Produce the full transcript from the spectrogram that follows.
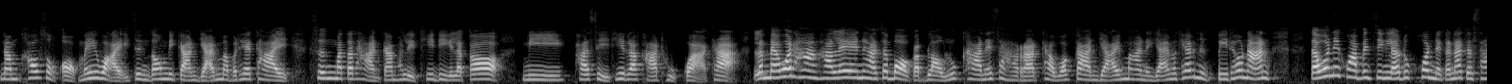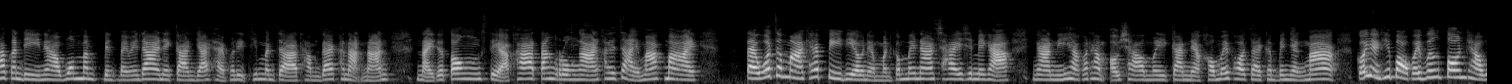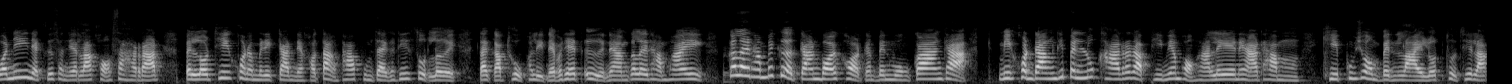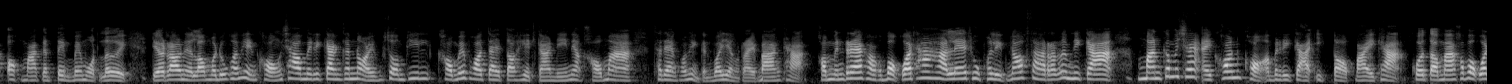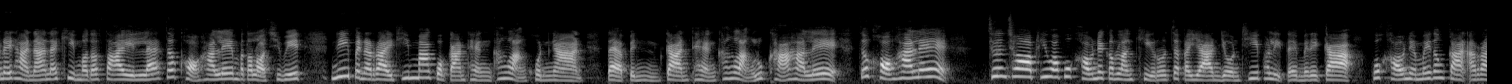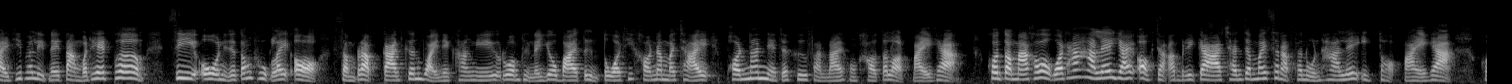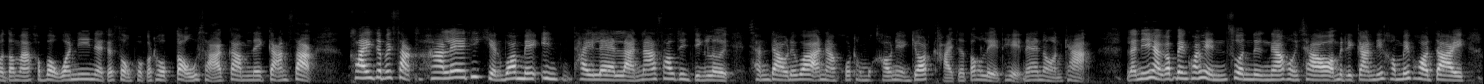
นำเข้าส่งออกไม่ไหว จึงต้องมีการย้ายมาประเทศไทย ซึ่งมาตรฐานการผลิตที่ดี แล้วก็มีภาษีที่ราคาถูกกว่าค่ะ และแม้ว่าทางฮาเลย์นะคะจะบอกกับเหล่าลูกค้าในสหรัฐค่ะว่าการย้ายมาเนี่ยย้ายมาแค่หนึ่งปีเท่านั้น แต่ว่าในความเป็นจริงแล้วทุกคนเนี่ยก็น่าจะทราบกันดีนะคะว่ามันเป็นไปไม่ได้ในการย้ายฐานผลิตที่มันจะทำได้ขนาดนั้น ไหนจะต้องเสียค่าตั้งโรงงานค่าใช้จ่ายมากมายแต่ว่าจะมาแค่ปีเดียวเนี่ยมันก็ไม่น่าใช่ใช่ไหมคะ งานนี้ค่ะก็ทำเอาชาวอเมริกันเนี่ยเขาไม่พอใจกันเป็นอย่างมาก ก็อย่างที่บอกไปเบื้องต้นค่ะว่านี่เนี่ยคือสัญลักษณ์ของสหรัฐ เป็นรถที่คนอเมริกันเนี่ยเขาต่างภาคภูมิใจกันที่สุดเลย แต่กลับถูกผลิตในประเทศอื่นนะก็เลยทำให้ ก็เลยทำให้เกิดการบอยคอรดกันเป็นวงกว้างค่ะ มีคนดังที่เป็นลูกค้าระดับพรีเมียมของฮาร์เลย์นะคะทำคลิปคุณผู้ชมเป็นลายรถสุดที่รักออกมากันเต็มไปหมดเลย เดี๋ยวเราเนี่ยลองมาดูความเห็นของชาวอเมริกันกันหน่อยคุณผู้ชมที่เขาไม่พอใจต่อเหตุการณ์นี้เนี่ยเขามาแสดงความเห็นกันว่าอย่างไรบ้างค่ะคอมเมนต์แรกค่ะเขาบอกว่าถ้าฮาร์เลย์ถูกผลิตนอกสหรัฐอเมริกา มันก็ไม่ใช่ไอคอนของอเมริกาอีกต่อไปค่ะ คนต่อมาเขาบอกว่าในฐานะนักขี่มอเตอร์ไซค์และเจ้าของฮาร์เลย์มาตลอดชีวิต นี่เป็นอะไรที่มากกว่าการแทงข้างหลังคนงาน แต่เป็นการแทงข้างหลังลูกค้าฮาร์เลย์เจ้าของฮาร์เลย์ ชื่นชอบที่ว่าพวกเขาเนี่ยกำลังขี่รถจักรยานยนต์ที่ผลิตในอเมริกา พวกเขาเนี่ยไม่ต้องการอะไรที่ผลิตในต่างประเทศเพิ่ม CEO เนี่ยจะต้องถูกไล่ออกสำหรับการเคลื่อนไหวในครั้งนี้ รวมถึงนโยบายตื่นตัวที่เขานำมาใช้ เพราะนั่นเนี่ยจะคือฝันร้ายของเขาตลอดไปค่ะ คนต่อมาเขาบอกว่าถ้าฮาร์เลย์ย้ายออกจากอเมริกา ฉันจะไม่สนับสนุนฮาร์เลย์อีกต่อไปค่ะ คนต่อมาเขาบอกว่านี่เนี่ยจะส่งผลกระทบต่ออุตสาหกรรมในการสัก ใครจะไปสักฮาร์เลย์ที่เขียนว่า Make in Thailand ล่ะน่าเศร้าจริง ๆ เลย ฉันเดาได้ว่าอนาคตของพวกเขาเนี่ยยอดขายจะต้องเละเทะแน่นอนค่ะ และนี่ค่ะก็เป็นความเห็นส่วนหนึ่งนะของชาวอเมริกันที่เขาไม่พอใจ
